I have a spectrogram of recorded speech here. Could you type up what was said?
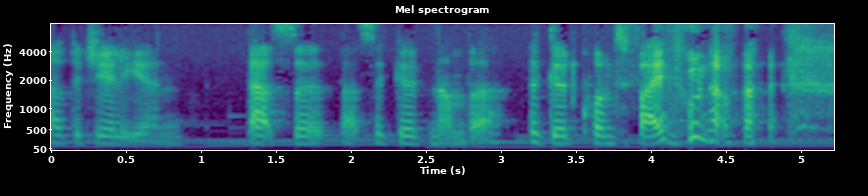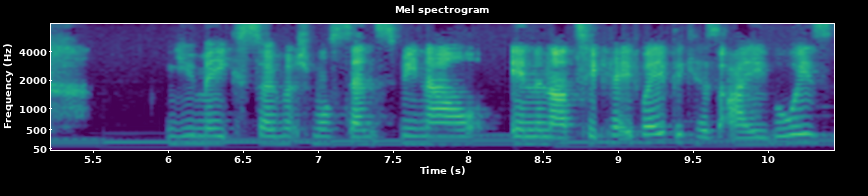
a bajillion. That's a that's a good number, a good quantifiable number you make so much more sense to me now in an articulated way because I've always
